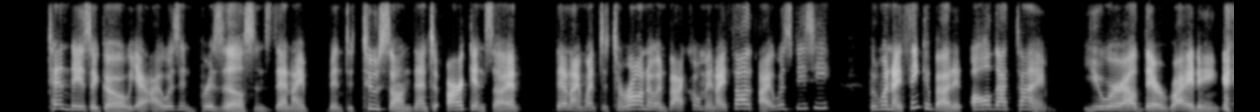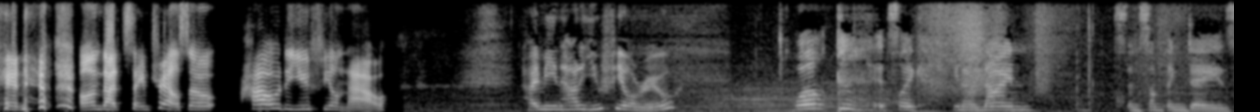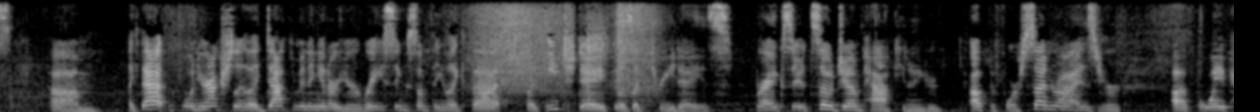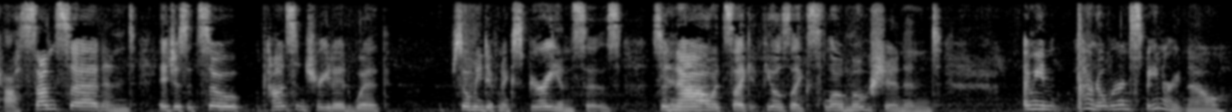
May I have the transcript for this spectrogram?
10 days ago, yeah, I was in Brazil. Since then, I've been to Tucson, then to Arkansas, and then I went to Toronto and back home. And I thought I was busy. But when I think about it, all that time, you were out there riding and on that same trail. So, how do you feel now? I mean, how do you feel, Rue? Well, it's like, you know, nine and something days. Um, like that, when you're actually like documenting it or you're racing something like that, like each day feels like three days, right? Cause it's so jam packed, you know, you're up before sunrise, you're up way past sunset, and it just, it's so concentrated with so many different experiences. So Yeah. now it's like, it feels like slow motion. And I mean, I don't know, we're in Spain right now.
